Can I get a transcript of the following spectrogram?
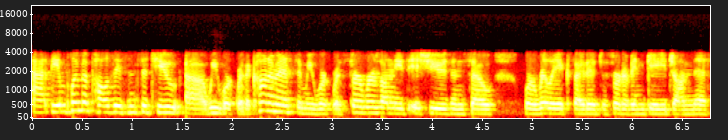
at the Employment Policies Institute, uh, we work with economists and we work with servers on these issues. And so we're really excited to sort of engage on this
